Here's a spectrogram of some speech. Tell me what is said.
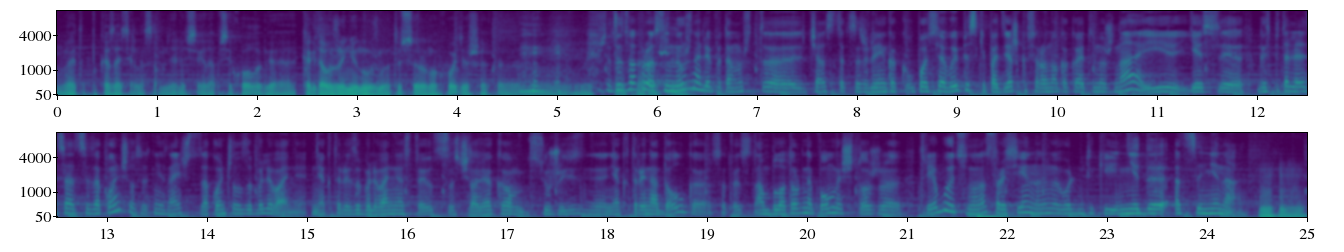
Ну, это показатель, на самом деле, всегда психолога. Когда уже не нужно, ты все равно ходишь, это... значит, Тут вопрос, не нужно ли, потому что часто, к сожалению, как после выписки поддержка все равно какая-то нужна, и если госпитализация закончилась, это не значит, что закончилось заболевание. Некоторые заболевания остаются с человеком всю жизнь, некоторые надолго, соответственно, амбулаторная помощь тоже требуется, но у нас в России она довольно-таки недооценена. Мгм.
